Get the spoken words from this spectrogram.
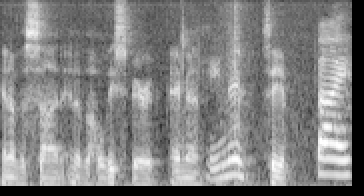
and of the Son, and of the Holy Spirit. Amen. Amen. See you. Bye.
